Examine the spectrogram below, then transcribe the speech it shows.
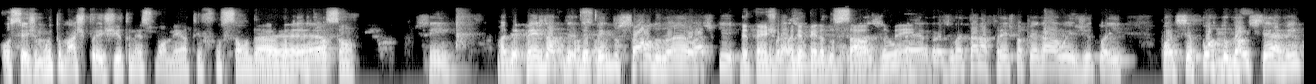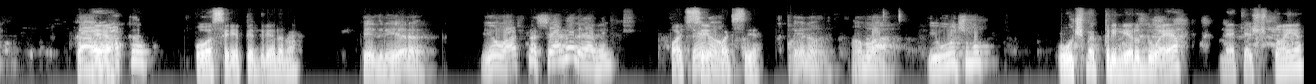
Ou seja, muito mais para o Egito nesse momento em função da, é... da pontuação. Sim. Mas depende, da, depende do saldo, né? Eu acho que. Depende, Brasil, mas depende do saldo Brasil, também. É, o Brasil vai estar na frente para pegar o Egito aí. Pode ser Portugal uhum. e Sérvia, hein? Caraca! É. Pô, seria pedreira, né? Pedreira? Eu acho que a Sérvia leva, hein? Pode Sei ser, não. pode ser. Sei não. Vamos lá. E o último? O último é primeiro do E, né? Que é a Espanha.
